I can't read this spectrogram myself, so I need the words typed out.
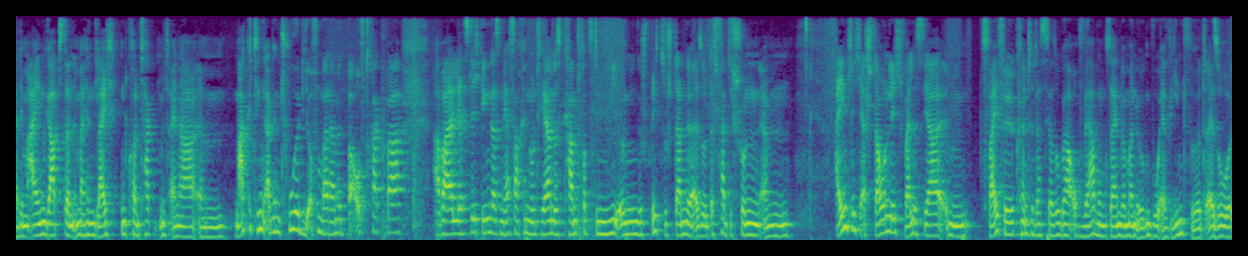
bei dem einen gab es dann immerhin gleich einen Kontakt mit einer ähm, Marketingagentur, die offenbar damit beauftragt war. Aber letztlich ging das mehrfach hin und her und es kam trotzdem nie irgendwie ein Gespräch zustande. Also das fand ich schon ähm, eigentlich erstaunlich, weil es ja im Zweifel könnte das ja sogar auch Werbung sein, wenn man irgendwo erwähnt wird. Also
